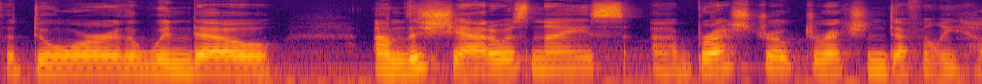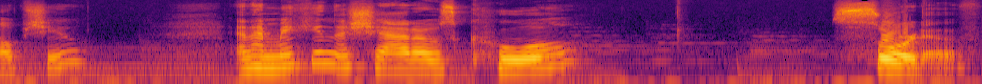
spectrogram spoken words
the door, the window. Um, this shadow is nice. Uh, brush stroke direction definitely helps you. And I'm making the shadows cool, sort of.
